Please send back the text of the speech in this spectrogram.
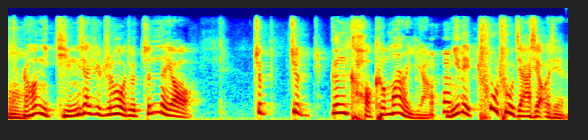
嗯然后你停下去之后就真的要，就就跟考科目二一样，你得处处加小心。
